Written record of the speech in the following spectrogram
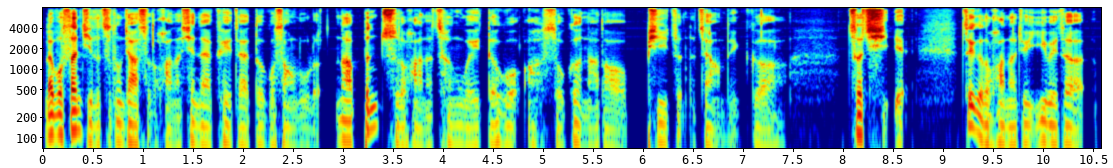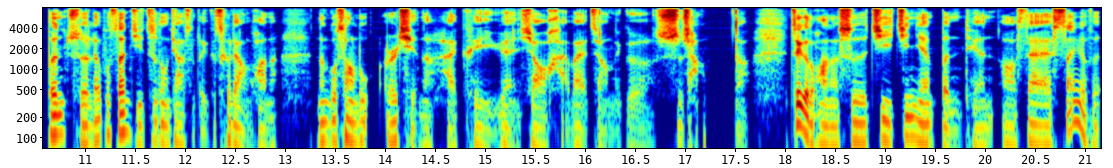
Level 三级的自动驾驶的话呢，现在可以在德国上路了。那奔驰的话呢，成为德国啊首个拿到批准的这样的一个车企。这个的话呢，就意味着奔驰 Level 三级自动驾驶的一个车辆的话呢，能够上路，而且呢，还可以远销海外这样的一个市场。啊，这个的话呢，是继今年本田啊在三月份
